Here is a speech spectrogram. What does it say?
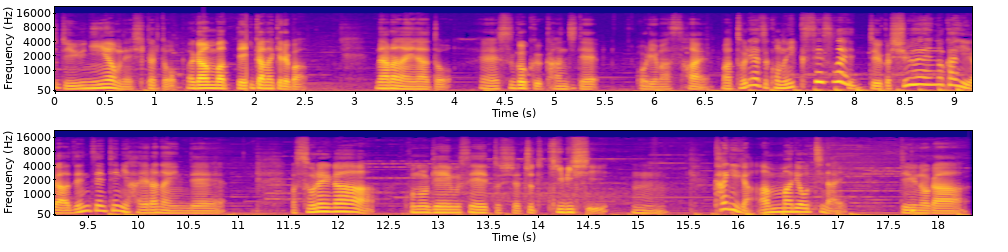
ちょっとユニアをね、しっかりと頑張っていかなければならないなと、えー、すごく感じております。はい。まあ、とりあえずこの育成素材というか修練の鍵が全然手に入らないんで、それが、このゲーム性としてはちょっと厳しい？うん。鍵があんまり落ちないっていうのが、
